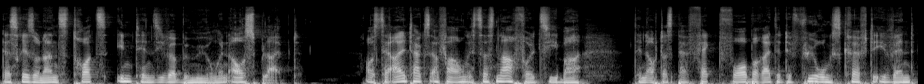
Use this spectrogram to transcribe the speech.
dass Resonanz trotz intensiver Bemühungen ausbleibt. Aus der Alltagserfahrung ist das nachvollziehbar, denn auch das perfekt vorbereitete Führungskräfte-Event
